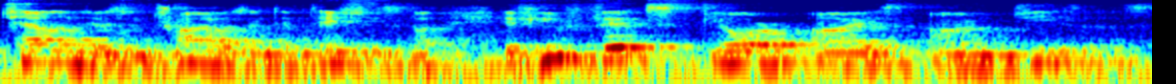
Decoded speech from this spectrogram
challenges and trials and temptations, if you fix your eyes on Jesus,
